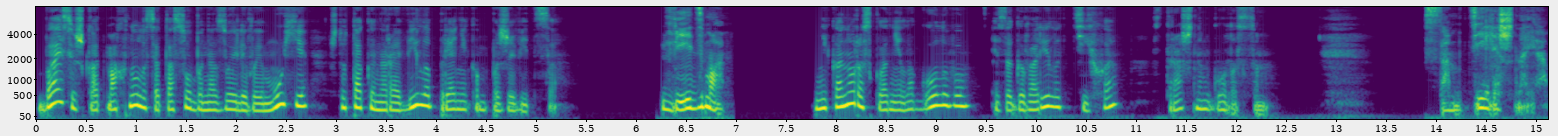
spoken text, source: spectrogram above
Басюшка отмахнулась от особо назойливой мухи, что так и норовила пряником поживиться. «Ведьма!» Никанора склонила голову и заговорила тихо, страшным голосом. «Самделишная!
